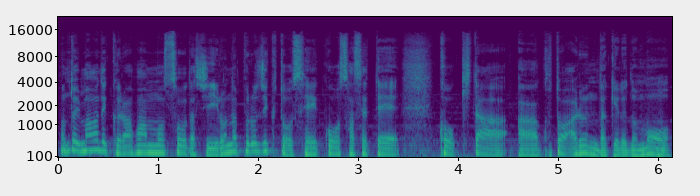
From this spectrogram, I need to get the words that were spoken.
本当今までクラファンもそうだし、いろんなプロジェクトを成功させて、こう来たあことはあるんだけれども、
